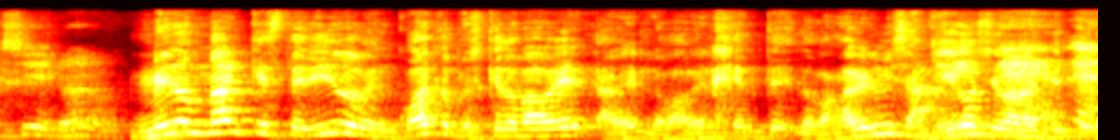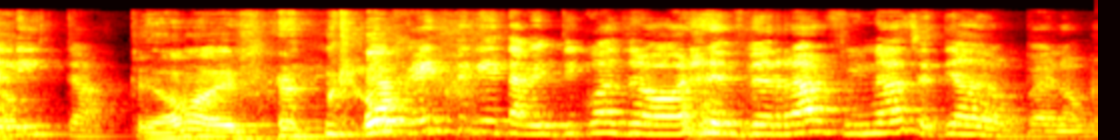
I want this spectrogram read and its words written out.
Sí, claro. Menos mal que este vídeo lo ven cuatro, pero es que lo va a ver. A ver, lo va a ver gente, lo van a ver mis amigos y Gente van a. Pero, realista. pero vamos a ver. La ¿cómo? gente que está 24 horas encerrada al final se tira de los pelos.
